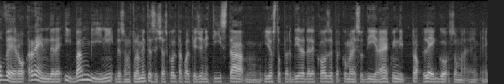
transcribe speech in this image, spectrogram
ovvero rendere i bambini, adesso naturalmente se ci ascolta qualche genetista, mm, io sto per dire delle cose per come le so dire, eh, quindi però leggo, insomma, eh,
